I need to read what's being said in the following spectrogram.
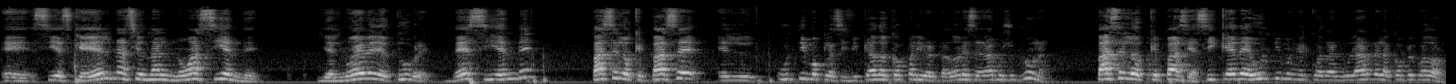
eh, si es que el Nacional no asciende y el 9 de octubre desciende, pase lo que pase, el último clasificado a Copa Libertadores será Mushukruna. Pase lo que pase, así quede último en el cuadrangular de la Copa Ecuador,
